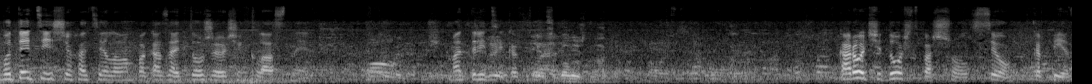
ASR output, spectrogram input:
Вот эти еще хотела вам показать, тоже очень классные. Смотрите, какой. Короче, дождь пошел, все, капец.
